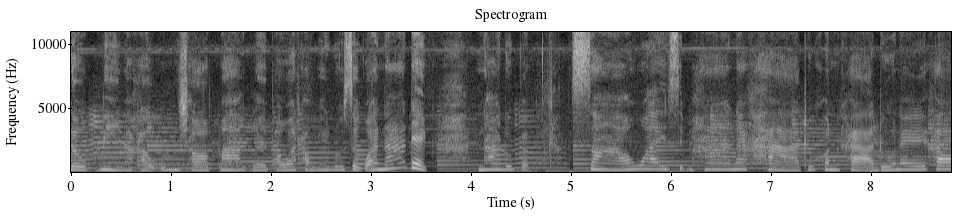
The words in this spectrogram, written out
ลุคนี้นะคะ อุ้มชอบมากเลย เพราะว่าทำให้รู้สึกว่าหน้าเด็กหน้าดูแบบสาววัย 15 นะคะ ทุกคนค่ะดูในค่ะ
